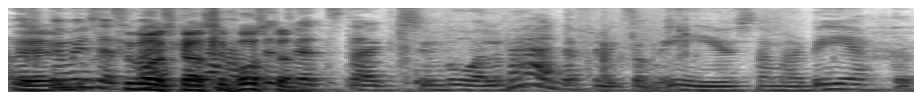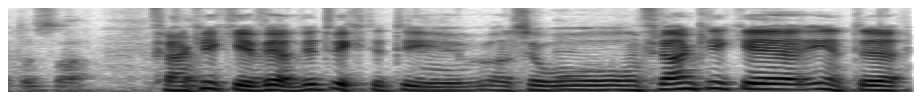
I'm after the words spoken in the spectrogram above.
Annars kan eh, man ju säga att förbundskanslerposten. Har haft ett rätt starkt symbolvärde för liksom EU-samarbetet och så. Frankrike är väldigt viktigt i EU. Alltså, och om Frankrike inte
